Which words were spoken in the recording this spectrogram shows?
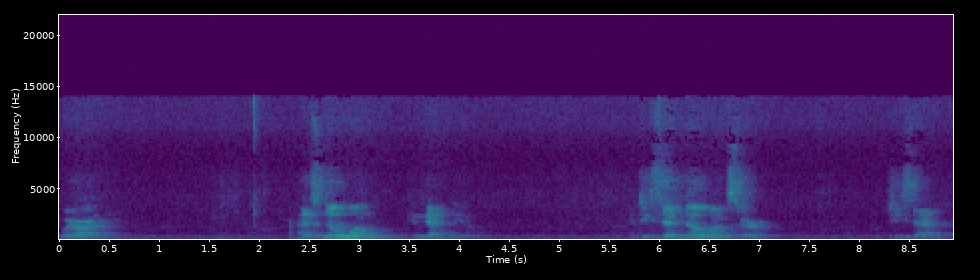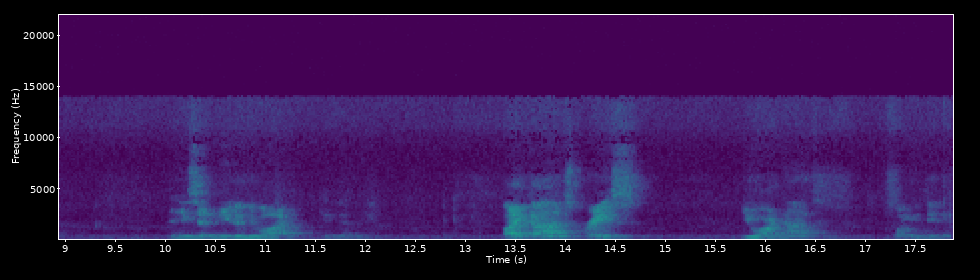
where are they? Has no one condemned you? And she said, No one, sir. She said. And he said, Neither do I condemn you. By God's grace, you are not what you did.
